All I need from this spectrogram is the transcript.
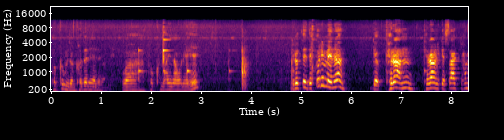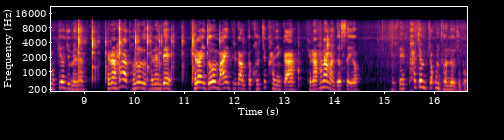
버큼을 좀 걷어내야 되겠네. 와 버큼 많이 나오네. 이럴 때 이제 끓이면은 계란 계란 이렇게 싹 한번 끼워주면은 계란 하나 더 넣어도 되는데 계란이 너무 많이 들어가면 또 걸쭉하니까 계란 하나만 넣었어요. 이때 파 좀 조금 더 넣어주고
